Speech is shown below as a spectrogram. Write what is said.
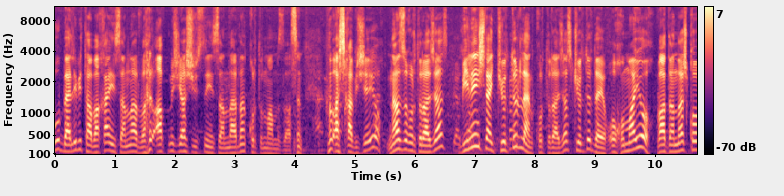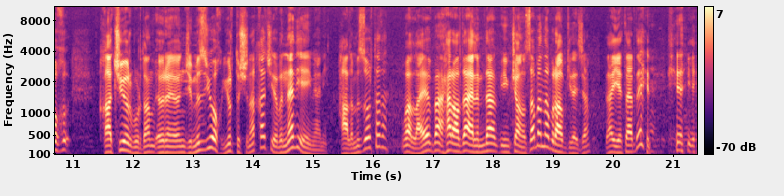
bu belli bir tabaka insanlar var. 60 yaş üstü insanlardan kurtulmamız lazım. Başka bir şey yok. Nasıl kurtulacağız? Bilinçle, kültürle kurtulacağız. Kültür de yok. Okuma yok. Vatandaş korku kaçıyor buradan. Öğrencimiz yok. Yurt dışına kaçıyor. Ben ne diyeyim yani? Halimiz ortada. Vallahi ben herhalde elimde imkan olsa ben de bırakıp gideceğim. Daha yeter değil.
